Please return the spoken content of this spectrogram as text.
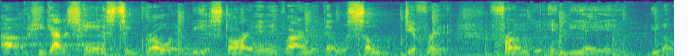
um, he got a chance to grow and be a star in an environment that was so different from the NBA, and you know,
